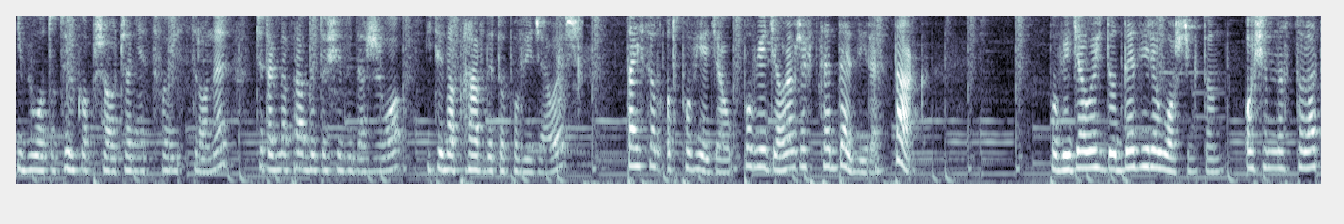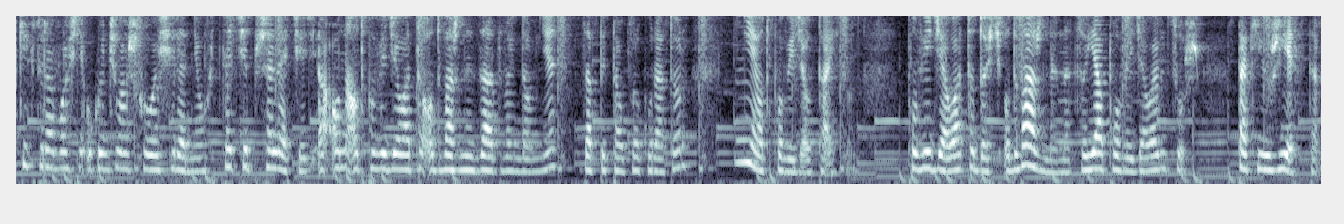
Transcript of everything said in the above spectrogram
i było to tylko przeoczenie z Twojej strony? Czy tak naprawdę to się wydarzyło i Ty naprawdę to powiedziałeś? Tyson odpowiedział: Powiedziałem, że chcę Desiree. Tak. Powiedziałeś do Desiree Washington, osiemnastolatki, która właśnie ukończyła szkołę średnią, chcecie przelecieć, a ona odpowiedziała to odważny zadzwoń do mnie? Zapytał prokurator. Nie odpowiedział Tyson. Powiedziała to dość odważne, na co ja powiedziałem: Cóż, taki już jestem.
